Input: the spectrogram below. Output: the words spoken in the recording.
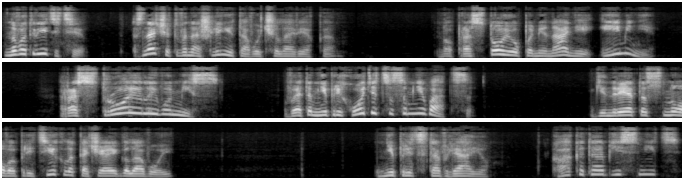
Но вот видите, значит, вы нашли не того человека. Но простое упоминание имени расстроило его мисс. В этом не приходится сомневаться. Генриетта снова притихла, качая головой. Не представляю, как это объяснить.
